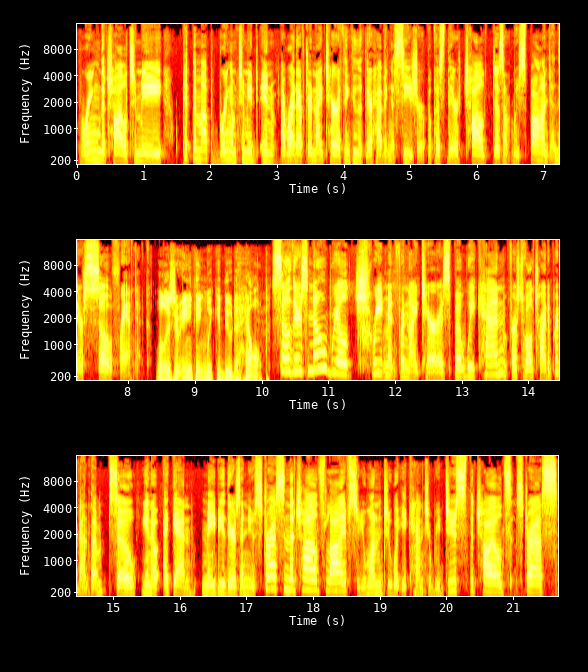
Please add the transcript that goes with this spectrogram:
bring the child to me pick them up, bring them to me in right after a night terror, thinking that they're having a seizure because their child doesn't respond and they're so frantic. Well, is there anything we can do to help? So there's no real treatment for night terrors, but we can first of all try to prevent them. So you know, again, maybe there's a new stress in the child's life, so you want to do what you can to reduce the child's stress.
